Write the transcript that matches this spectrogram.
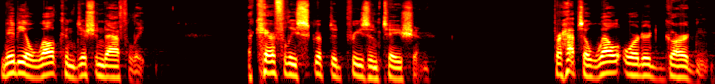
Maybe a well conditioned athlete, a carefully scripted presentation, perhaps a well ordered garden,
